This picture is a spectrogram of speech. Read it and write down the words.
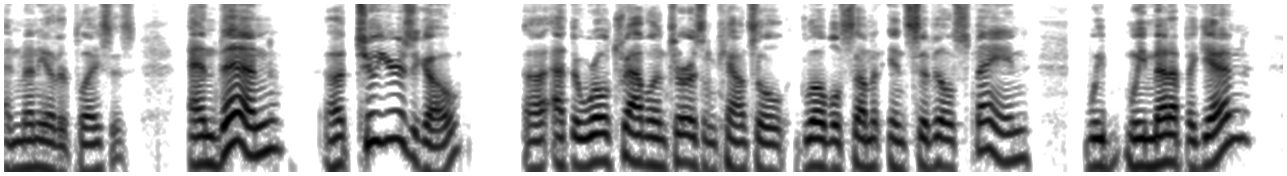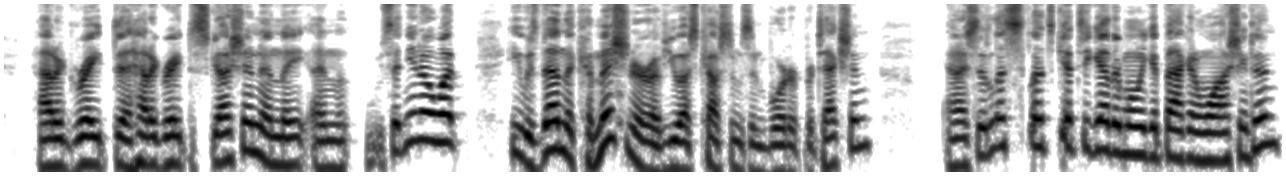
and many other places. And then uh, two years ago, uh, at the World Travel and Tourism Council Global Summit in Seville, Spain, we we met up again, had a great uh, had a great discussion, and the and we said, you know what? He was then the commissioner of U.S. Customs and Border Protection, and I said, let's let's get together when we get back in Washington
